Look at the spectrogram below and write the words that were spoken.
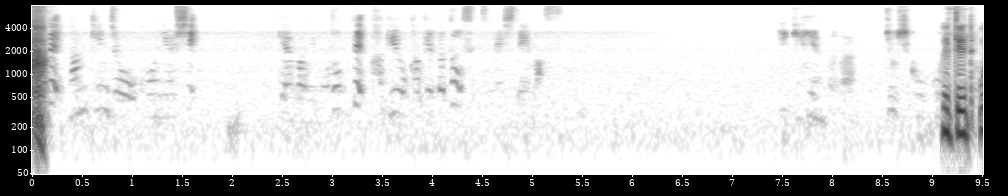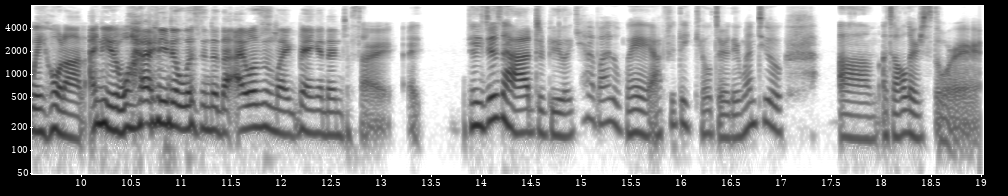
Wait, did wait, hold on. I need to I need to listen to that. I wasn't like paying attention. Sorry. I, they just had to be like, yeah, by the way, after they killed her, they went to um, a dollar store.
